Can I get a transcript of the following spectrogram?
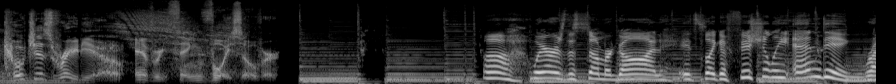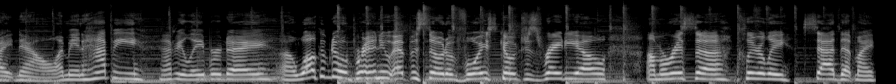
Coaches Radio. Everything voiceover. Uh, where is the summer gone? It's like officially ending right now. I mean, happy happy Labor Day. Uh, welcome to a brand new episode of Voice Coaches Radio. I'm Marissa. Clearly sad that my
